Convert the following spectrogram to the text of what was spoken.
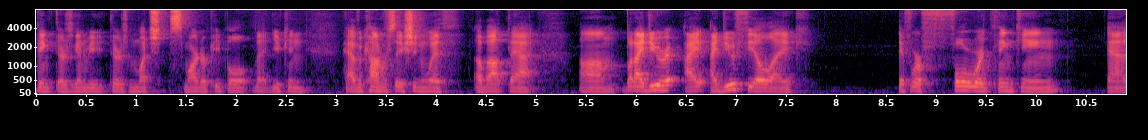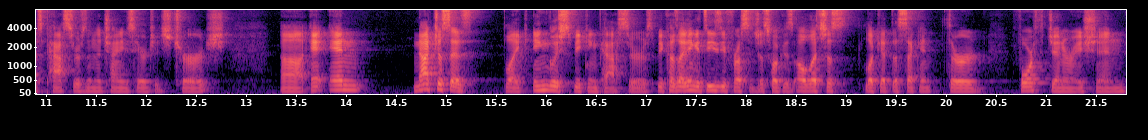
think there's going to be there's much smarter people that you can have a conversation with about that. Um, but i do I, I do feel like if we're forward thinking as pastors in the chinese heritage church uh, and, and not just as like english speaking pastors because i think it's easy for us to just focus oh let's just look at the second third fourth generation.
